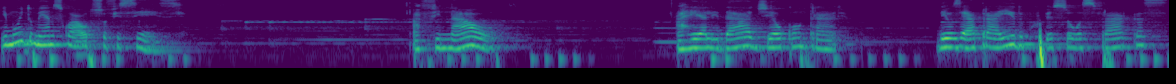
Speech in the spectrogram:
e muito menos com a autossuficiência. Afinal, a realidade é o contrário. Deus é atraído por pessoas fracas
